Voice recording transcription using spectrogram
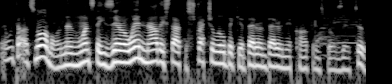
And we thought it's normal. And then once they zero in, now they start to stretch a little bit, get better and better, and their confidence builds there too.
